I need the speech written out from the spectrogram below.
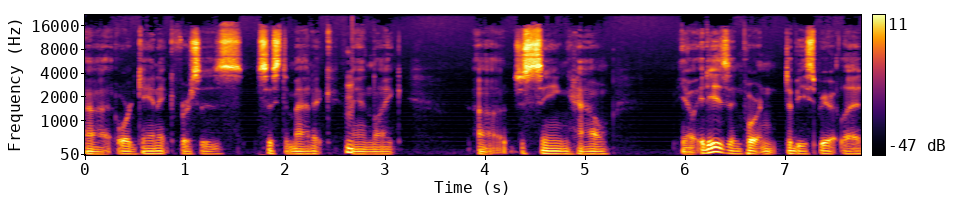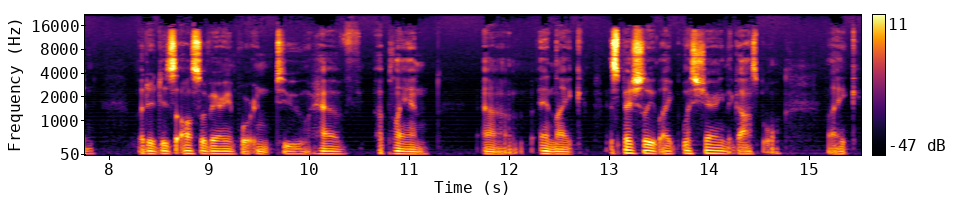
uh, organic versus systematic, Hmm. and like uh, just seeing how you know it is important to be spirit led, but it is also very important to have a plan, um, and like especially like with sharing the gospel, like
